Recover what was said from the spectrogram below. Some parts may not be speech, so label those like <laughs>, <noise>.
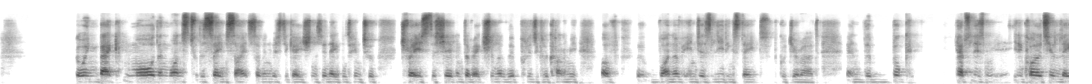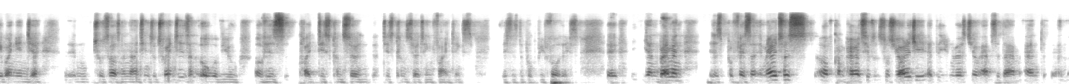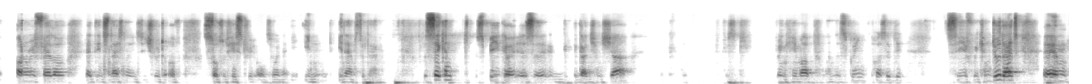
going back more than once to the same sites of investigations enabled him to trace the shape and direction of the political economy of uh, one of India's leading states, Gujarat. And the book Capitalism, Inequality and Labor in India in 2019 to 20 is an overview of his quite disconcerting findings. This is the book before this. Uh, Jan Breman is Professor Emeritus of Comparative Sociology at the University of Amsterdam and an honorary fellow at the International Institute of Social History, also in, in, in Amsterdam. The second speaker is uh, Ghanshyam Shah. Just bring him up on the screen, possibly. See if we can do that. Um,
